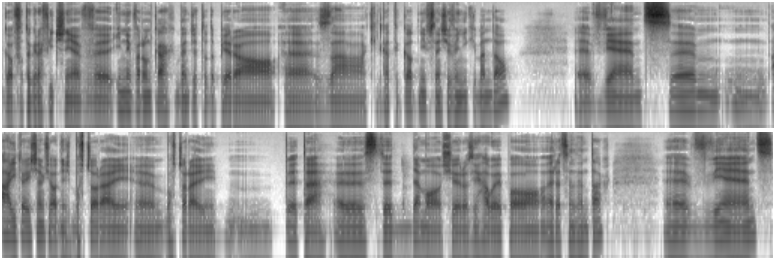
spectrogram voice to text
go fotograficznie w innych warunkach. Będzie to dopiero za kilka tygodni, w sensie wyniki będą. E, więc a i to chciałem się odnieść, bo wczoraj, bo wczoraj mm, te e, demo się rozjechały po recenzentach, e, więc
